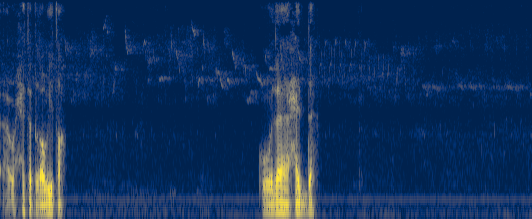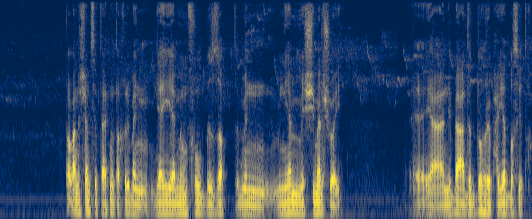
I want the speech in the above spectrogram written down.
أو حتت غويطة. ولها حدة. طبعا الشمس بتاعتنا تقريبا جاية من فوق بالظبط من من يم الشمال شوية آه، يعني بعد الظهر بحاجات بسيطة.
